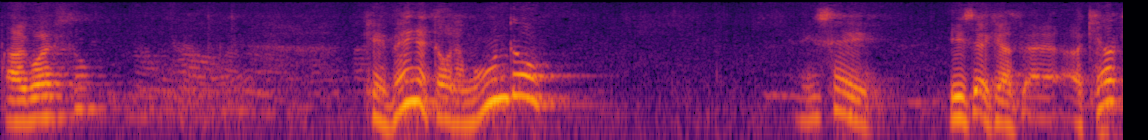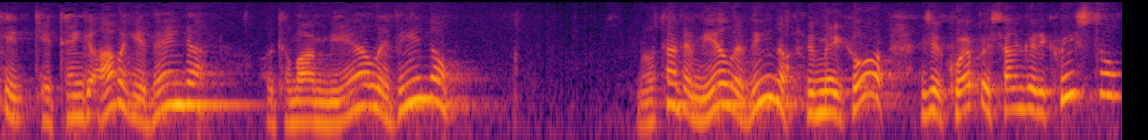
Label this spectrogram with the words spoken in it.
¿Hago esto? Que venga todo el mundo. Dice, dice que aquel que, que tenga hambre que venga a tomar miel y vino. No tanto miel y vino, es mejor. Es el cuerpo y sangre de Cristo.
